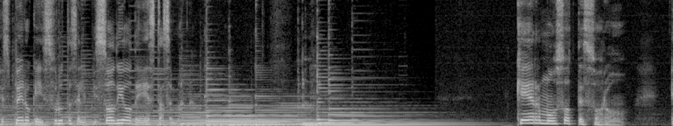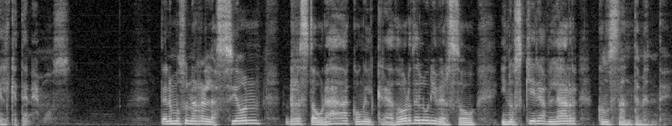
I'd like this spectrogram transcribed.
Espero que disfrutes el episodio de esta semana. Qué hermoso tesoro el que tenemos. Tenemos una relación restaurada con el Creador del universo y nos quiere hablar constantemente.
